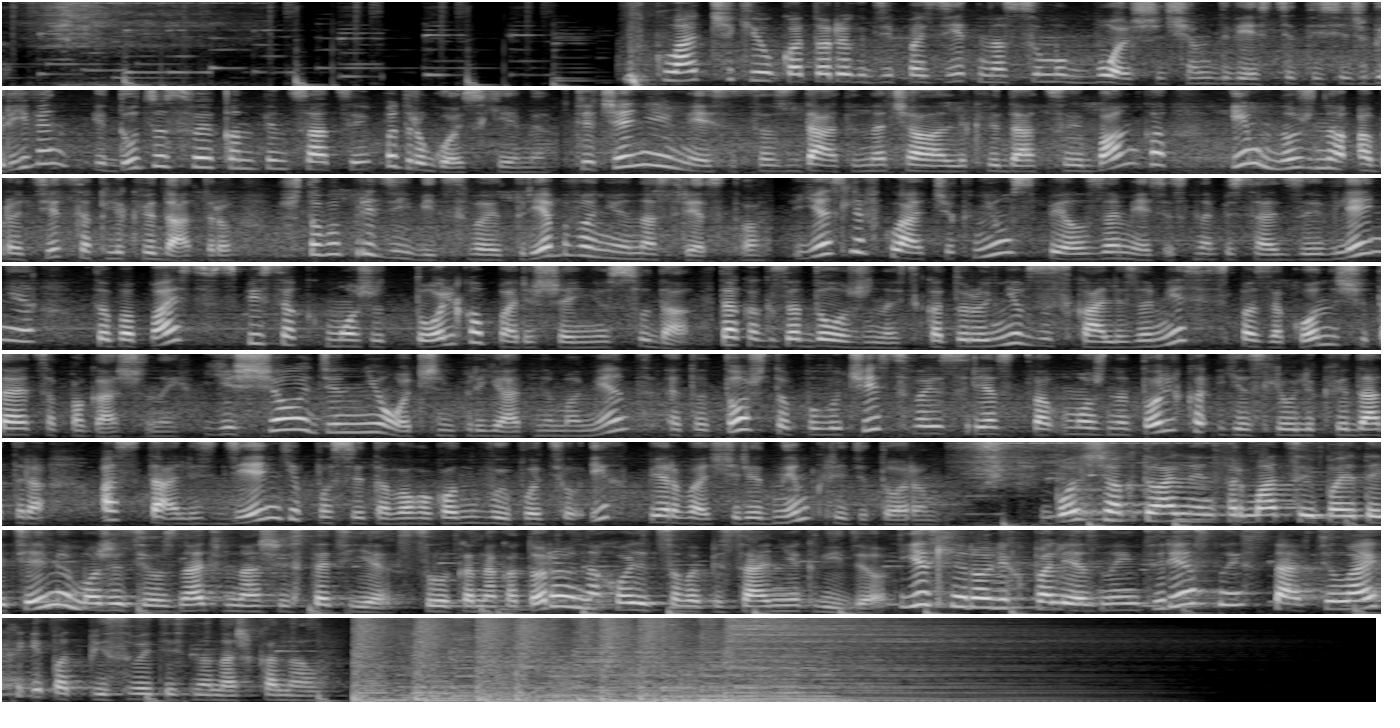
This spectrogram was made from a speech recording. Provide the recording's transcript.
Вкладчики, у которых депозит на сумму больше, чем 200 тысяч гривен, идут за своей компенсацией по другой схеме. В течение месяца с даты начала ликвидации банка им нужно обратиться к ликвидатору, чтобы предъявить свои требования на средства. Если вкладчик не успел за месяц написать заявление, то попасть в список может только по решению суда, так как задолженность, которую не взыскали за месяц, по закону считается погашенной. Еще один не очень приятный момент – это то, что получить свои средства можно только, если у ликвидатора остались деньги после того, как он выплатил их первоочередным кредиторам. Больше актуальной информации по этой теме можете узнать в нашей статье, ссылка на которую находится в описании к видео. Если ролик полезный и интересный, ставьте лайк и подписывайтесь на наш канал.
